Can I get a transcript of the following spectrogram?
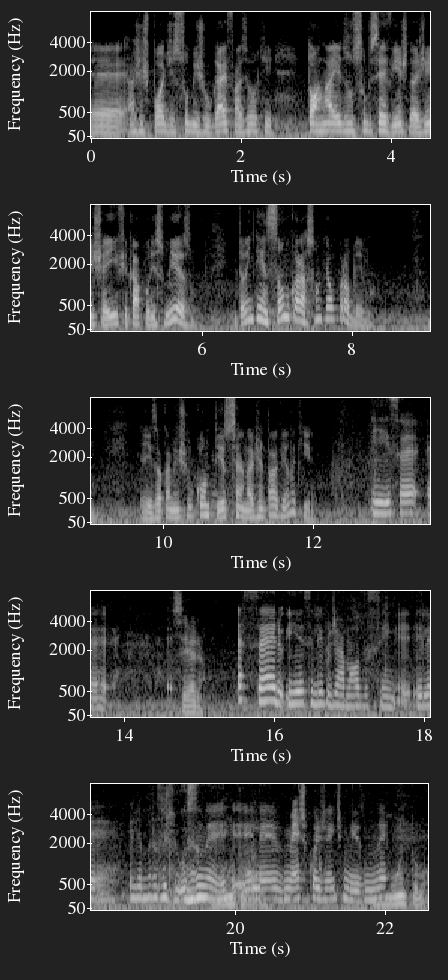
é, a gente pode subjugar e fazer o que, tornar eles um subserviente da gente aí e ficar por isso mesmo. Então a intenção do coração que é o problema. É exatamente o contexto, cenário que a gente está vendo aqui. E isso é, é, é Sério. É sério, e esse livro de Amós, assim, ele é, ele é maravilhoso, né? Ele é, mexe com a gente mesmo, né? Muito bom.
